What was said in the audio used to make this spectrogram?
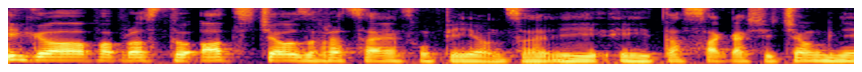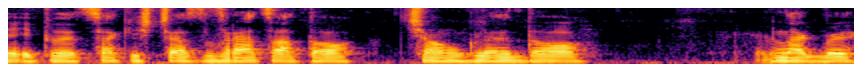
i go po prostu odciął, zwracając mu pieniądze. I, I ta saga się ciągnie i tutaj co jakiś czas wraca to ciągle do jakby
